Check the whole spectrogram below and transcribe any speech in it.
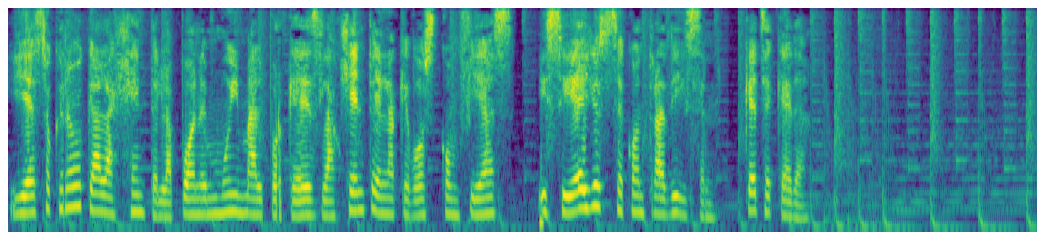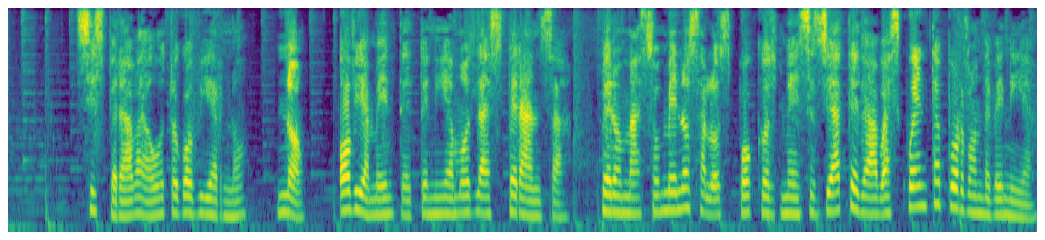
Y eso creo que a la gente la pone muy mal porque es la gente en la que vos confías, y si ellos se contradicen, ¿qué te queda? Si esperaba otro gobierno, no, obviamente teníamos la esperanza, pero más o menos a los pocos meses ya te dabas cuenta por dónde venía.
